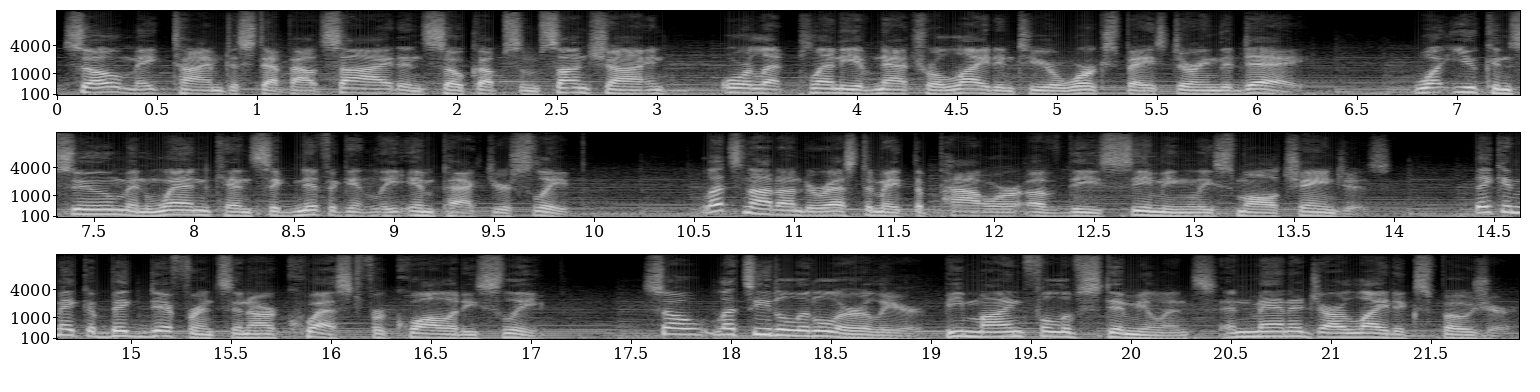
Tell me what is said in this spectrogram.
So make time to step outside and soak up some sunshine, or let plenty of natural light into your workspace during the day. What you consume and when can significantly impact your sleep. Let's not underestimate the power of these seemingly small changes. They can make a big difference in our quest for quality sleep. So let's eat a little earlier, be mindful of stimulants, and manage our light exposure.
